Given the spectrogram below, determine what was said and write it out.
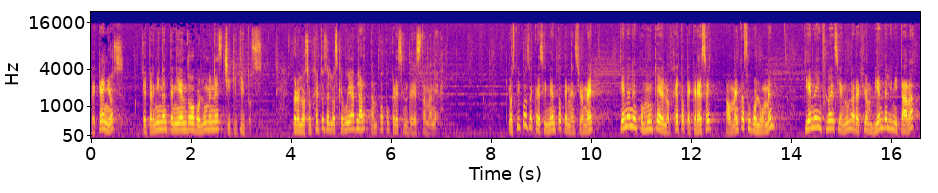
pequeños que terminan teniendo volúmenes chiquititos. Pero los objetos de los que voy a hablar tampoco crecen de esta manera. Los tipos de crecimiento que mencioné tienen en común que el objeto que crece aumenta su volumen, tiene influencia en una región bien delimitada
